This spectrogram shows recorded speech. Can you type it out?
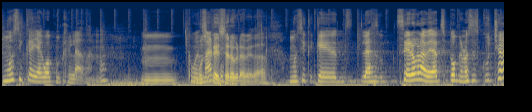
Música y agua congelada, ¿no? Mm, Como música y cero gravedad. Música que la cero gravedad supongo que no se escucha.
